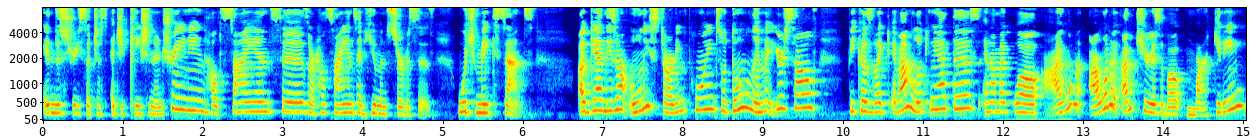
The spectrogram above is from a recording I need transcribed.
industries such as education and training, health sciences, or health science and human services, which makes sense. Again, these are only starting points, so don't limit yourself because like if I'm looking at this and I'm like, well, I want to I want to I'm curious about marketing,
